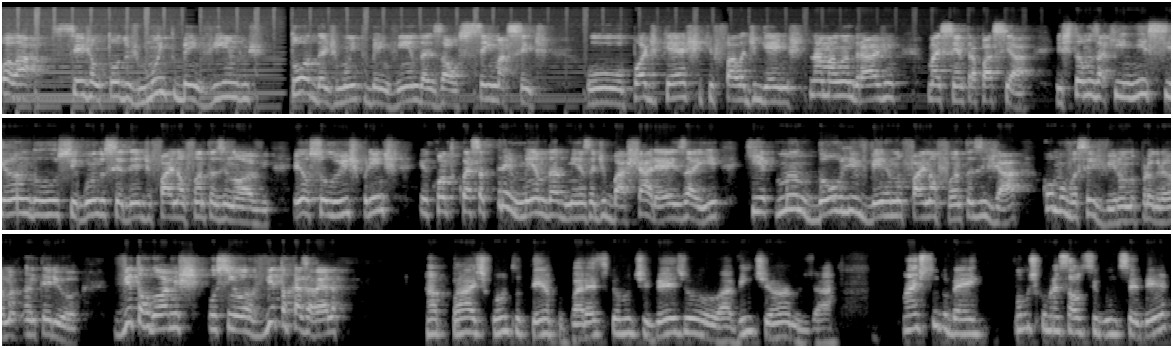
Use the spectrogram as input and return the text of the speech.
Olá, sejam todos muito bem-vindos, todas muito bem-vindas ao Sem Macete, o podcast que fala de games na malandragem, mas sem trapacear. Estamos aqui iniciando o segundo CD de Final Fantasy IX. Eu sou Luiz Print e conto com essa tremenda mesa de bacharéis aí que mandou-lhe ver no Final Fantasy já, como vocês viram no programa anterior. Vitor Gomes, o senhor Vitor Casavelha. Rapaz, quanto tempo! Parece que eu não te vejo há 20 anos já. Mas tudo bem. Vamos começar o segundo CD,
